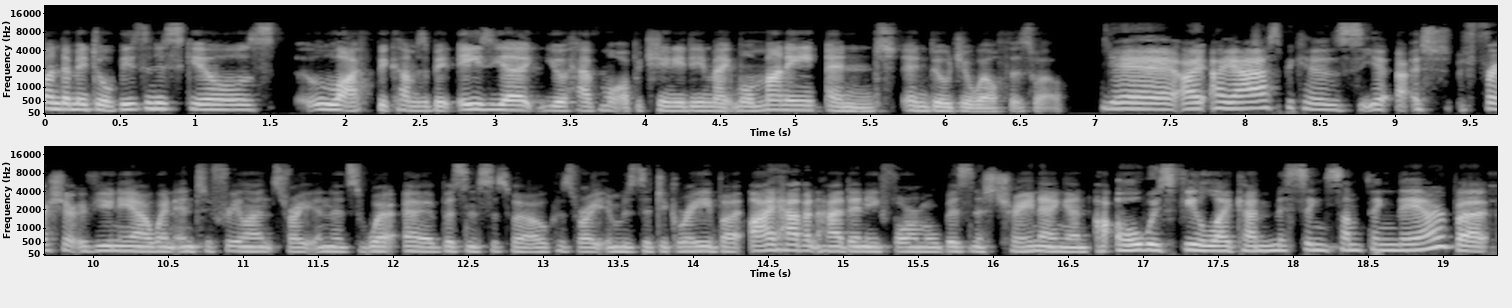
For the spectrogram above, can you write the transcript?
fundamental business skills, life becomes a bit easier. You have more opportunity to make more money and, and build your wealth as well. Yeah, I, I asked because yeah, fresh out of uni, I went into freelance writing as well, uh, business as well because writing was the degree. But I haven't had any formal business training, and I always feel like I'm missing something there. But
